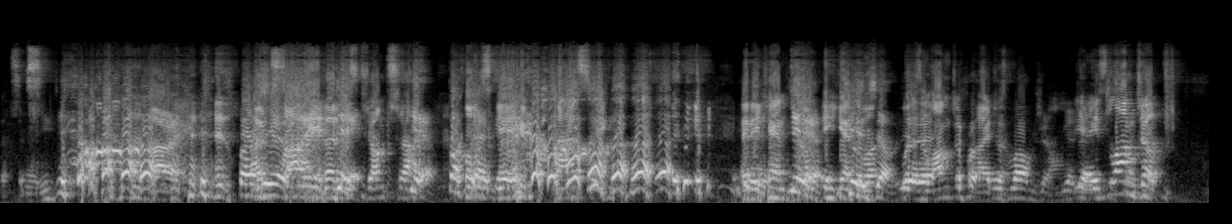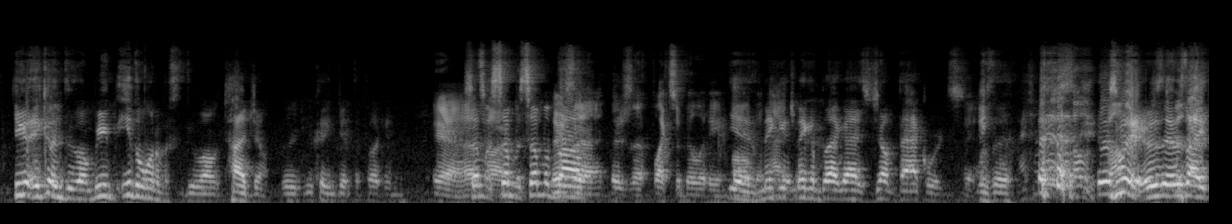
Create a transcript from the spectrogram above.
That's Yeah, it. you- right. But I'm yeah, sorry that yeah, his jump shot Yeah, fuck post that game game. and he can't Yeah, jump. He can't can't do jump. What is Yeah, it, long jump or high It's jump? long jump. Yeah, it's long jump. He, he couldn't do long. We, either one of us could do long high jump. We, we couldn't get the fucking Yeah, some that's some hard. some There's about a there's a flexibility involved yeah making jump. making black guys jump backwards Yeah. was a I feel like it's so it was dumb. weird. It was it was like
